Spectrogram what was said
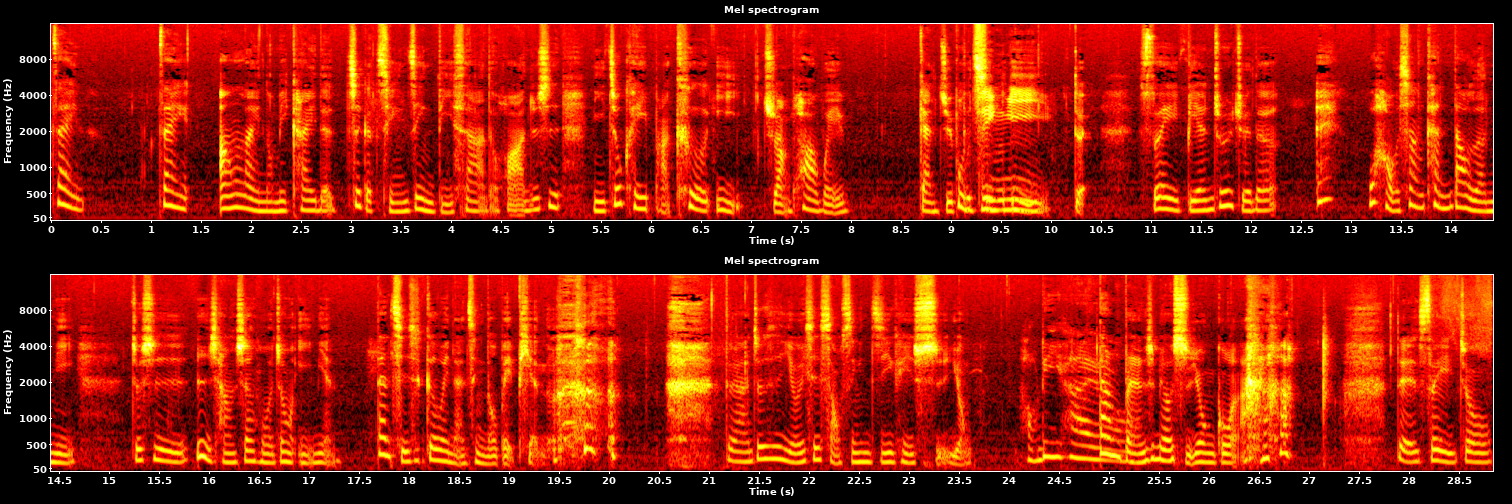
在，在在 online 饮み会的这个情境底下的话，就是你就可以把刻意转化为感觉不经意，对，所以别人就会觉得，哎，我好像看到了你就是日常生活中的一面，但其实各位男性都被骗了。对啊，就是有一些小心机可以使用，好厉害哦！但本人是没有使用过啦。对，所以就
